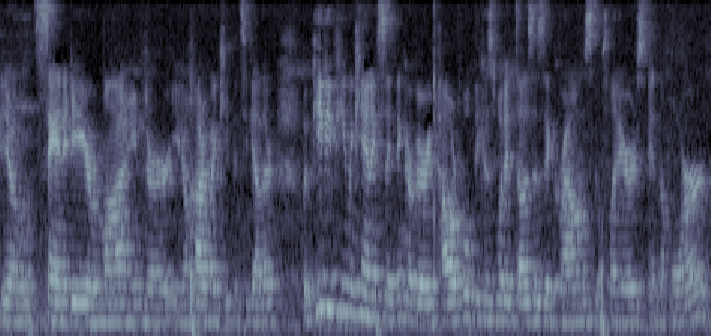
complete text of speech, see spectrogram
you know, sanity or mind or you know, how do I keep it together? But PvP mechanics, I think, are very powerful because what it does is it grounds the players in the horror.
